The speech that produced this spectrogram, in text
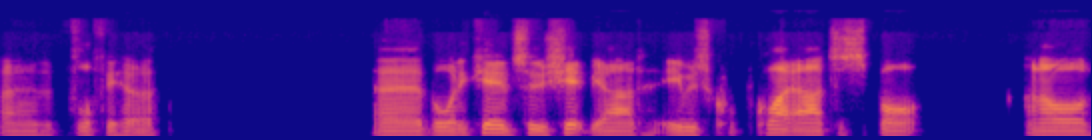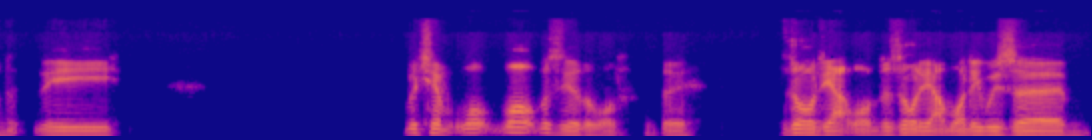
and fluffy hair. Uh, but when it came to Shipyard, he was qu- quite hard to spot. And on the whichever what what was the other one? The Zodiac one. The Zodiac one. He was um,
